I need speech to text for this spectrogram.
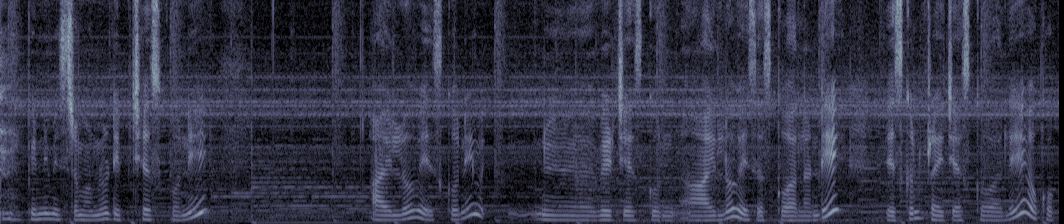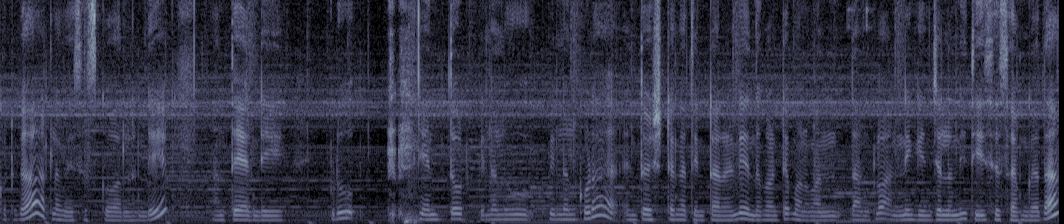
పిండి మిశ్రమంలో డిప్ చేసుకొని ఆయిల్లో వేసుకొని వేడి చేసుకొని ఆయిల్లో వేసేసుకోవాలండి. వేసుకొని ఫ్రై చేసుకోవాలి. ఒక్కొక్కటిగా అట్లా వేసేసుకోవాలండి. అంతే అండి. ఇప్పుడు ఎంతో పిల్లలు పిల్లలు కూడా ఎంతో ఇష్టంగా తింటారండి. ఎందుకంటే మనం దాంట్లో అన్ని గింజలన్నీ తీసేసాం కదా.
